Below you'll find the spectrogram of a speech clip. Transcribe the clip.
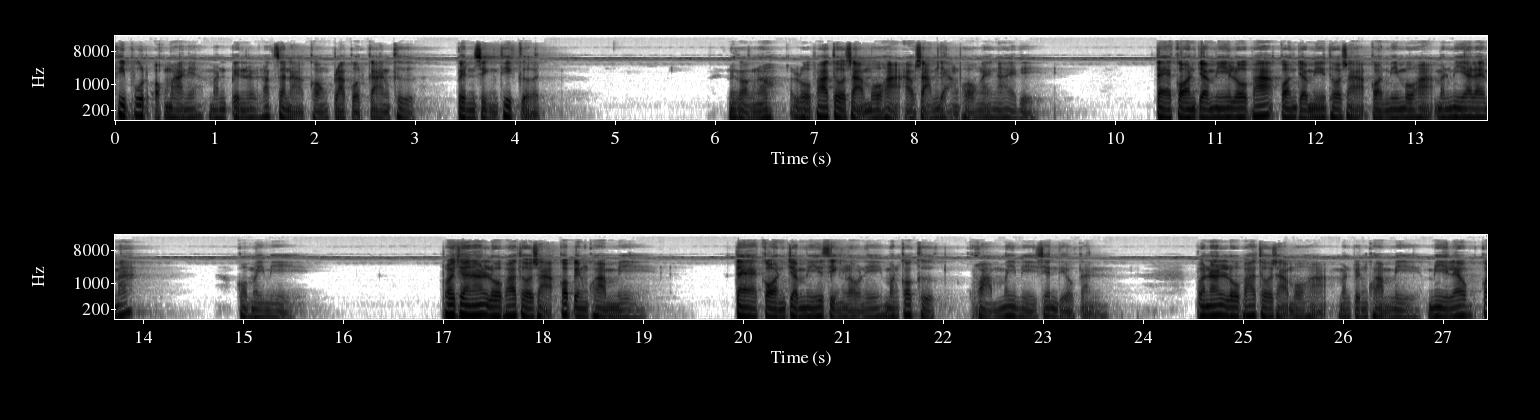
ที่พูดออกมาเนี่ยมันเป็นลักษณะของปรากฏการณ์คือเป็นสิ่งที่เกิดนึกออกเนาะโลภะโทสะโมหะเอาสามอย่างพอง่าย ๆ ดี แต่ก่อนจะมีโลภะก่อนจะมีโทสะก่อนมีโมหะ มันมีอะไรมะ ก็ไม่มี เพราะฉะนั้นโลภะโทสะก็เป็นความมี แต่ก่อนจะมีสิ่งเหล่านี้มันก็คือ ความไม่มีเช่นเดียวกัน เพราะนั้นโลภะโทสะโมหะมันเป็นความมี มีแล้วก็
